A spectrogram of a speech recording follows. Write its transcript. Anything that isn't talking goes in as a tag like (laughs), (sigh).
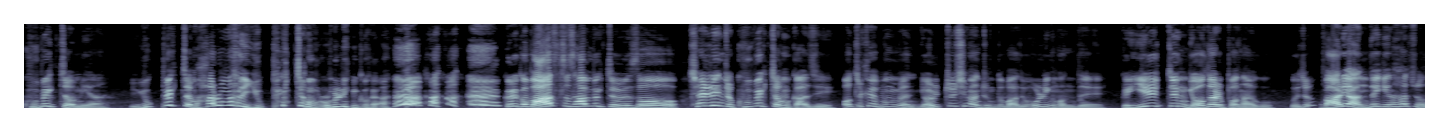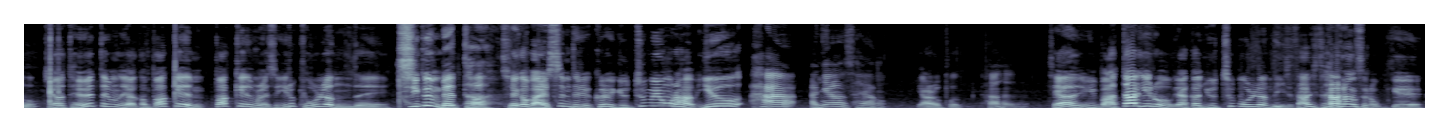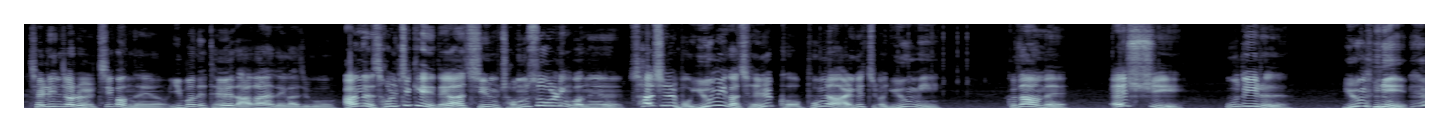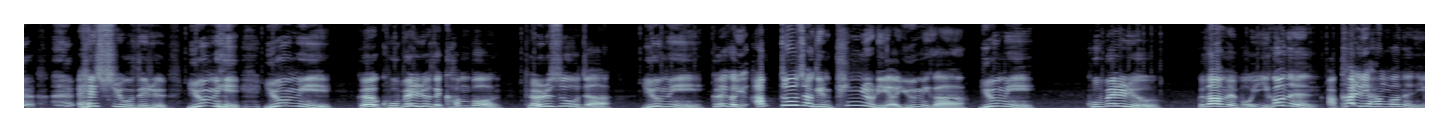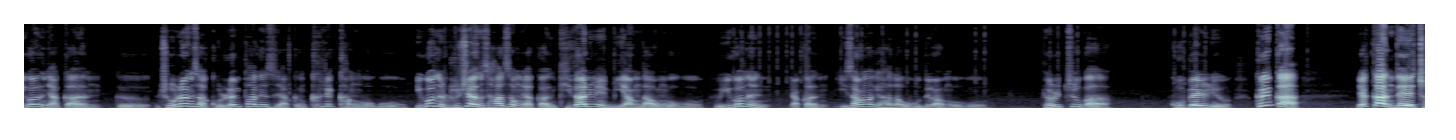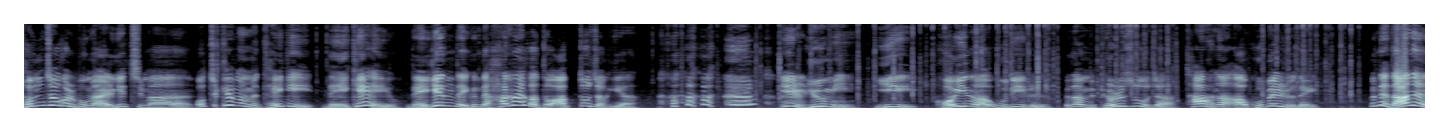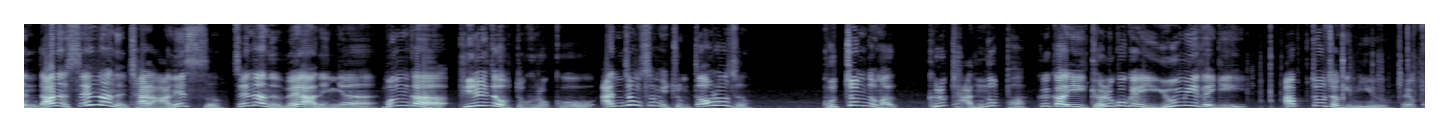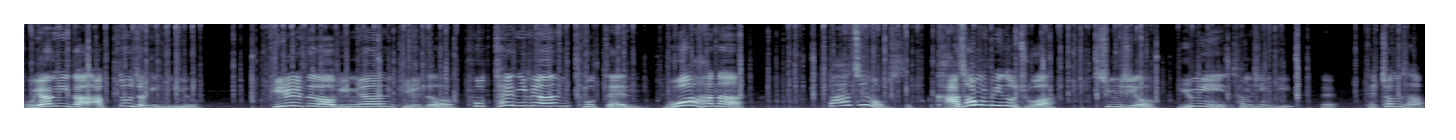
900점이야. 600점 하루 만에 600점을 (laughs) 올린 거야. (laughs) 그러니까 마스터 300점에서 챌린저 900점까지. 어떻게 보면 12시간 정도 만에 올린 건데. 그 1등 8번 하고. 그죠? 말이 안 되긴 하죠. 제가 대회 때문에 약간 빡겜 빡겜을 해서 이렇게 올렸는데. 지금 메타. 제가 말씀드릴 그래 유튜브용으로 함 유하 안녕하세요 여러분 (laughs) 제가 이 맞다기로 약간 유튜브 올렸는데 이제 다시 자랑스럽게 챌린저를 찍었네요. 이번에 대회 나가야 돼가지고. 아 근데 솔직히 내가 지금 점수 올린 거는 사실 뭐 유미가 제일 커. 보면 알겠지만 유미. 그 다음에 애쉬, 우디르, 유미, (laughs) 애쉬, 우디르, 유미, 유미. 그 고밸류 덱 한 번 별수호자. 유미 그러니까 이 압도적인 픽률이야 유미가 유미 고밸류 그 다음에 뭐 이거는 아칼리 한 거는 이거는 약간 그 조련사 골렘판에서 약간 크랙한 거고 이거는 루시안 사성 약간 기다림의 미학 나온 거고 뭐 이거는 약간 이상하게 하다가 오드한 거고 별주가 고밸류. 그러니까 약간 내 전적을 보면 알겠지만 어떻게 보면 덱이 4개예요. 4개인데 근데 하나가 더 압도적이야. (laughs) 1 유미 2 거인화 우디르 그 다음에 별수호자 다 하나. 아 고밸류 덱 근데 나는 나는 세나는 잘 안 했어. 세나는 왜 안 했냐? 뭔가 빌드업도 그렇고 안정성이 좀 떨어져. 고점도 막 그렇게 안 높아. 그러니까 이 결국에 이 유미 덱이 압도적인 이유. 예, 고양이가 압도적인 이유. 빌드업이면 빌드업, 포텐이면 포텐. 뭐 하나 빠짐없어. 가성비도 좋아. 심지어 유미 삼신기, 예? 대천사,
